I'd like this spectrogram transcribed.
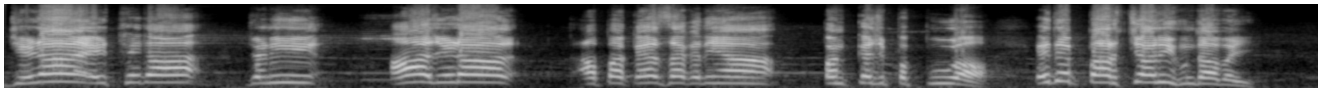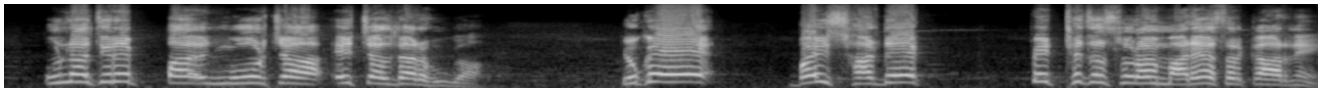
ਜਿਹੜਾ ਇੱਥੇ ਦਾ ਜਾਣੀ ਆ ਜਿਹੜਾ ਆਪਾਂ ਕਹਿ ਸਕਦੇ ਆ ਪੰਕਜ ਪੱਪੂ ਆ, ਇਹਦੇ ਪਰਚਾ ਨਹੀਂ ਹੁੰਦਾ ਬਾਈ। ਉਹਨਾਂ ਚਿਰ ਮੋਰਚਾ ਇਹ ਚੱਲਦਾ ਰਹੂਗਾ। ਕਿਉਂਕਿ ਬਾਈ ਸਾਡੇ ਪਿੱਠ 'ਤੇ ਸੁਰਾ ਮਾਰਿਆ ਸਰਕਾਰ ਨੇ।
